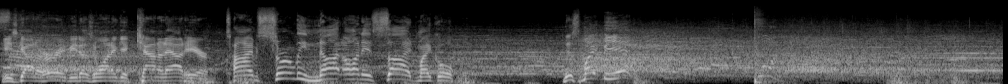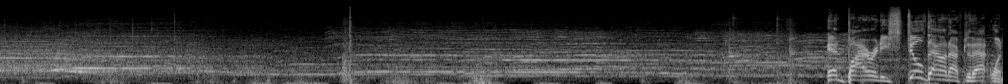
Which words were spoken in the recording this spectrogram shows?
He's got to hurry if he doesn't want to get counted out here. Time certainly not on his side, Michael. This might be it. And Byron, he's still down after that one.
